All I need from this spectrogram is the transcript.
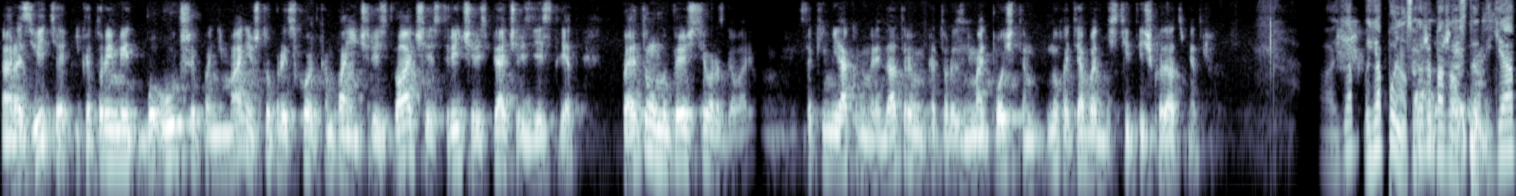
а, развития, и которые имеют лучшее понимание, что происходит в компании через 2, через 3, через 5, через 10 лет. Поэтому мы прежде всего разговариваем с такими якорными арендаторами, которые занимают площадь ну, хотя бы от 10 тысяч квадратных метров. А, я, я понял. Скажи, пожалуйста, я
